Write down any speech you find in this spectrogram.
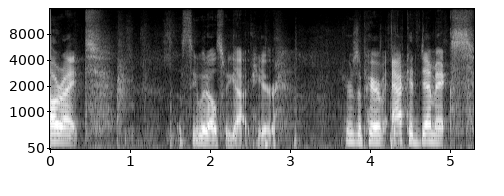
All right, let's see what else we got here. Here's a pair of academics.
